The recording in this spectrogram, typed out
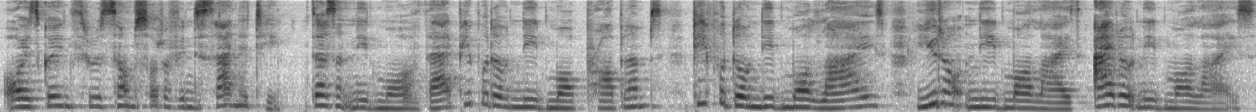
or is going through some sort of insanity doesn't need more of that. People don't need more problems. People don't need more lies. You don't need more lies. I don't need more lies.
